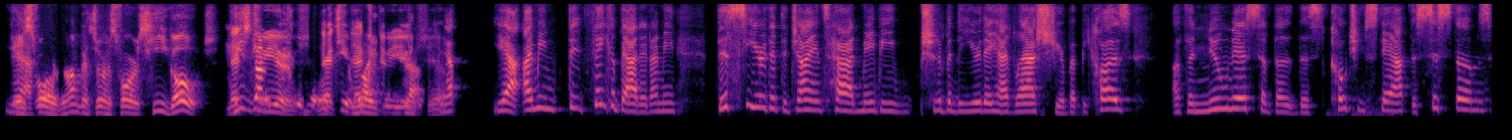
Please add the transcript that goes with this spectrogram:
Yeah. as far as I'm concerned, as far as he goes. next He's got two years. fix it Next, year, next right, two yeah. years. Yeah. Yep. Yeah, I mean, th- think about it. I mean, this year that the Giants had maybe should have been the year they had last year, but because of the newness of the this coaching staff, the systems,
